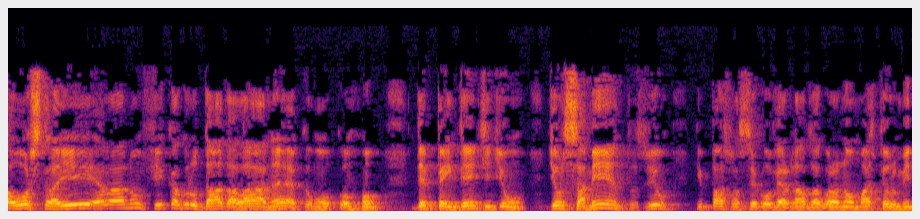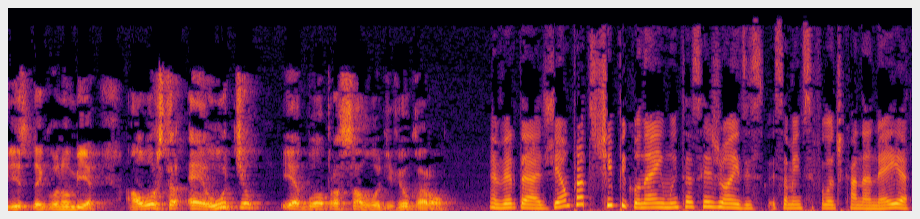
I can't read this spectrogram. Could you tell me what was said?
ostra aí, ela não fica grudada lá, né, como, como dependente de, um, de orçamentos, viu, que passam a ser governados agora não mais pelo ministro da Economia. A ostra é útil e é boa para a saúde, viu, Carol? É verdade. É um prato típico, né, em muitas regiões, especialmente você falou de Cananéia,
